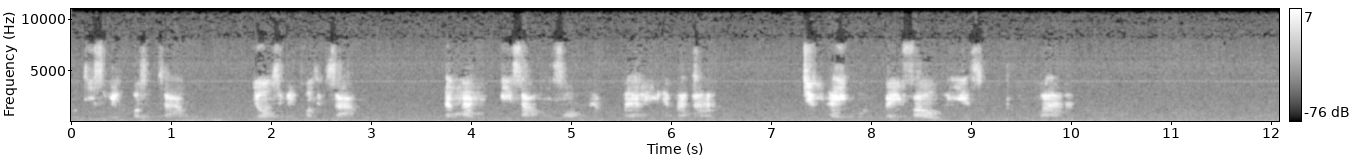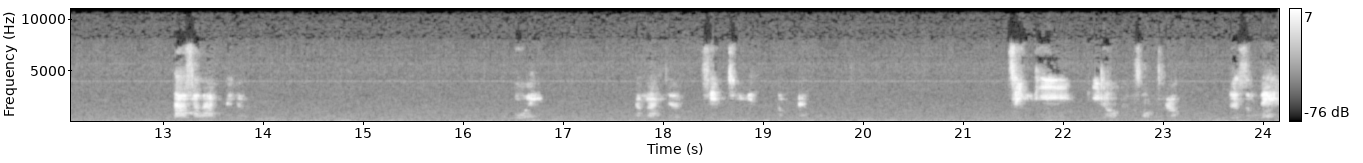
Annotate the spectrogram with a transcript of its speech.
บทที่สิบเอ็ดข้อสิบสามยอห์นสิบเอ็ดข้อสิบสามดังนั้นพี่สาวทั้งสองนะครับมารีและมาธา จึงให้คนไปเฝ้าพระเยซูทูลว่าลาสลัสนะครับป่วยกำลังจะสิ้นชีวิตลงแล้วสิ่งที่พี่น้องทั้งสองทำเพื่อแสดง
